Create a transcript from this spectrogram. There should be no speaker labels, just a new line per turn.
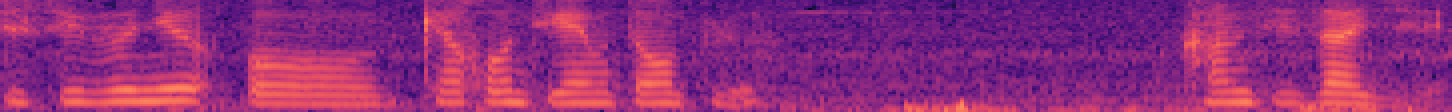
Je suis venu au 40e temple, Kanji Zaiji.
